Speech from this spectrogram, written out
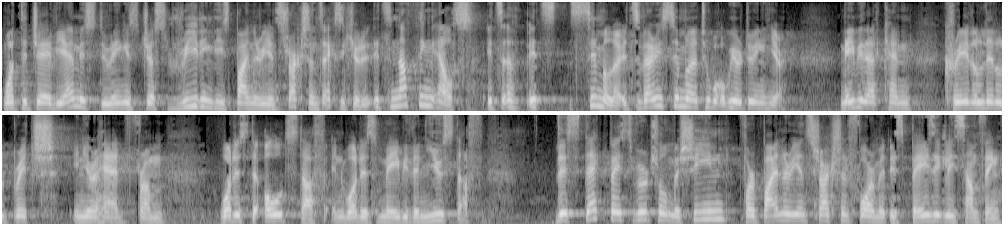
what the JVM is doing is just reading these binary instructions executed. It's nothing else. It's, a, it's similar. It's very similar to what we're doing here. Maybe that can create a little bridge in your head from what is the old stuff and what is maybe the new stuff. This stack-based virtual machine for binary instruction format is basically something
